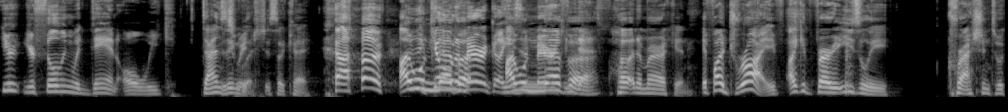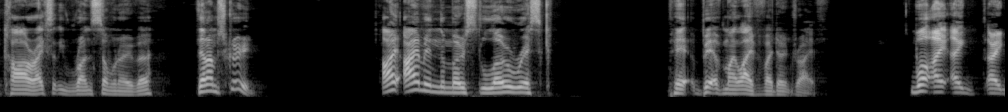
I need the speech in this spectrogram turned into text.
You're you're filming with Dan all week. Dan's This week. English. It's okay. I will kill never. America. He's I will never death. hurt an American. If I drive, I could very easily crash into a car or accidentally run someone over. Then I'm screwed. I I'm in the most low risk pit, bit of my life if I don't drive. Well, I, I, I,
